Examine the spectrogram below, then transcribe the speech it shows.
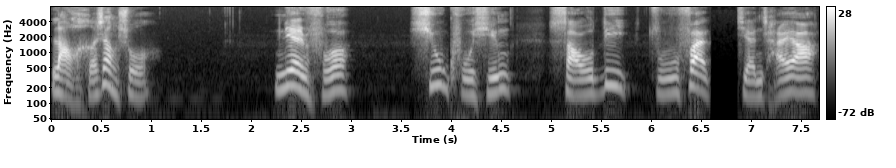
老和尚说：“念佛、修苦行、扫地、煮饭、捡柴啊。”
